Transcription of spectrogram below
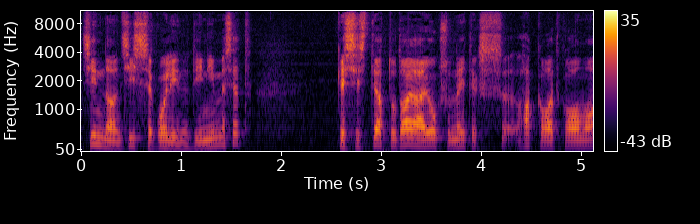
sinna on sisse kolinud inimesed kes siis teatud aja jooksul näiteks hakkavad ka oma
